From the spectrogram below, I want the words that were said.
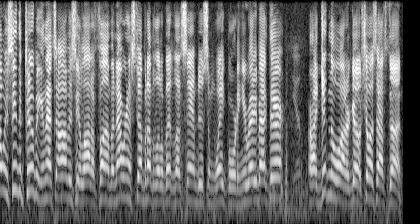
Well, we've seen the tubing, and that's obviously a lot of fun, but now we're going to step it up a little bit and let Sam do some wakeboarding. You ready back there? Yep. All right, get in the water. Go. Show us how it's done.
